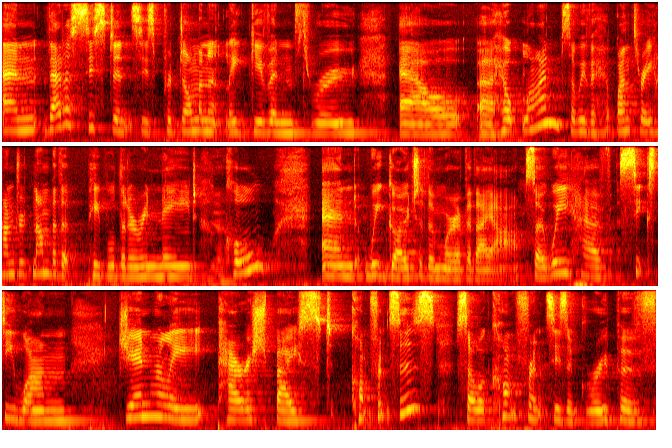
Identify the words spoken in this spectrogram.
and that assistance is predominantly given through our uh, helpline. So we have a 1300 number that people that are in need Yeah. call, and we go to them wherever they are. So we have 61 generally parish based conferences. So a conference is a group of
